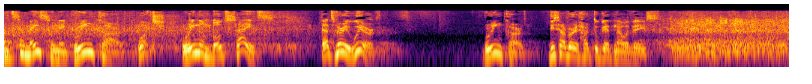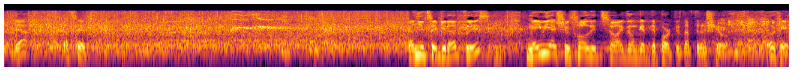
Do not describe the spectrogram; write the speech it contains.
It's amazing, a green card. Watch, green on both sides. That's very weird. Green card. These are very hard to get nowadays. yeah, that's it. Can you check it out, please? Maybe I should hold it so I don't get deported after the show. Okay,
